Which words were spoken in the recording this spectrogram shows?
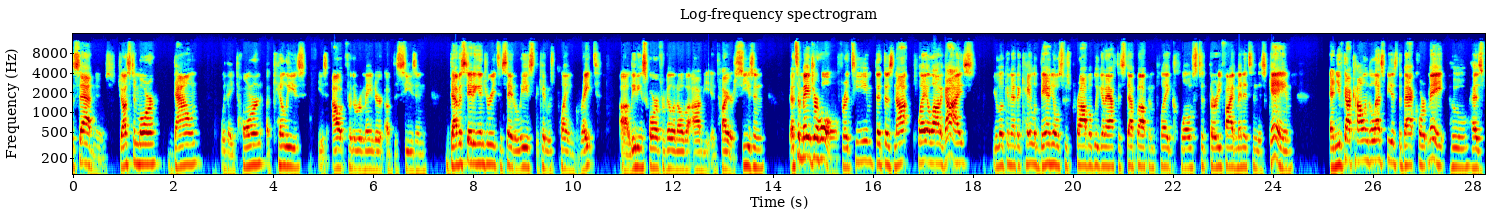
the sad news Justin Moore down with a torn Achilles. He's out for the remainder of the season. Devastating injury to say the least. The kid was playing great, uh, leading scorer for Villanova on the entire season. That's a major hole for a team that does not play a lot of guys. You're looking at a Caleb Daniels who's probably going to have to step up and play close to 35 minutes in this game. And you've got Collin Gillespie as the backcourt mate, who has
